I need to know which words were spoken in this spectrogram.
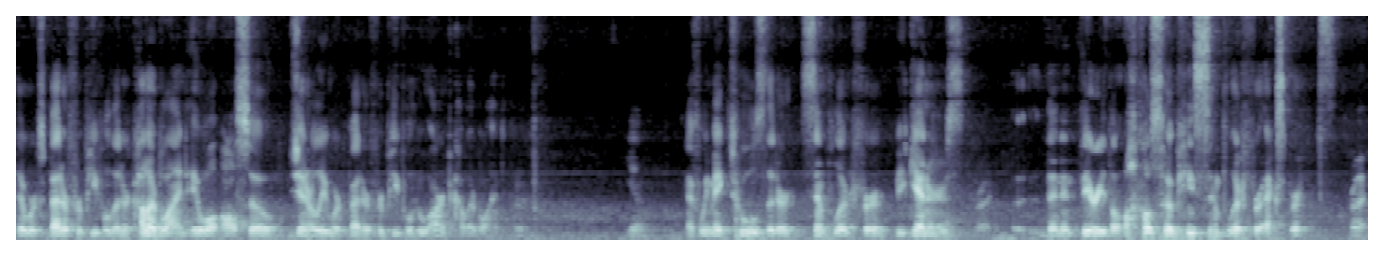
that works better for people that are colorblind, it will also generally work better for people who aren't colorblind. Yeah. If we make tools that are simpler for beginners, Right. then in theory they'll also be simpler for experts. Right.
